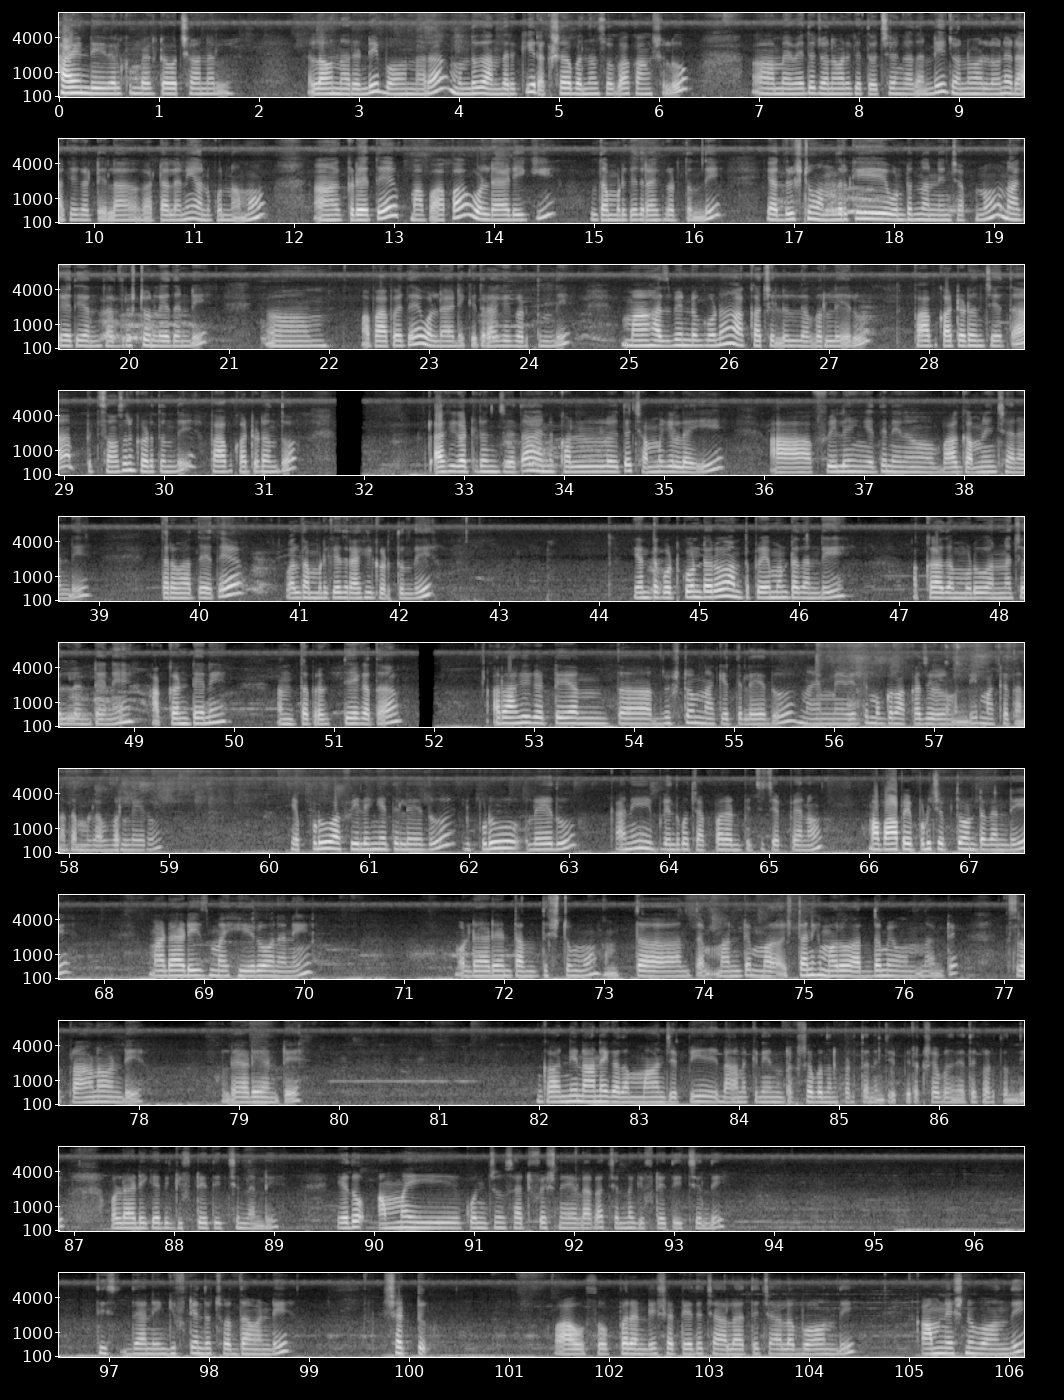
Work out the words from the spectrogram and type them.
Hi అండి welcome back to our channel ఎలా ఉన్నారండి? బాగున్నారా? ముందుగా అందరికీ రక్షాబంధన్ శుభాకాంక్షలు. మేమైతే జొన్నవాడికి అయితే వచ్చాం కదండి. జొన్నవాడలోనే రాఖీ కట్టేలా కట్టాలని అనుకున్నాము. ఇక్కడైతే మా పాప వాళ్ళ డాడీకి వాళ్ళ తమ్ముడికి అయితే రాఖీ కడుతుంది. ఈ అదృష్టం అందరికీ ఉంటుందని నేను చెప్పను. నాకైతే అంత అదృష్టం లేదండి. మా పాప అయితే వాళ్ళ డాడీకి అయితే రాఖీ కడుతుంది. మా హస్బెండ్కి కూడా అక్క చెల్లెళ్ళు ఎవరు లేరు. పాప కట్టడం చేత ప్రతి సంవత్సరం కడుతుంది పాప కట్టడంతో. రాఖీ కట్టడం చేత ఆయన కళ్ళు అయితే చెమ్మగిల్లాయి. ఆ ఫీలింగ్ అయితే నేను బాగా గమనించానండి. తర్వాత అయితే వాళ్ళ తమ్ముడికి అయితే రాఖీ కడుతుంది. ఎంత కొట్టుకుంటారో అంత ప్రేమ ఉంటుందండి. అక్క తమ్ముడు అన్న చెల్లి అంటేనే అక్క అంటేనే అంత ప్రత్యేకత. రాగి గట్టే కట్టే అంత అదృష్టం నాకైతే లేదు. మేమైతే ముగ్గురు అక్క చెల్లెమండి మాకే తన తమ్ముళ్ళు ఎవ్వరు లేరు. ఎప్పుడూ ఆ ఫీలింగ్ అయితే లేదు. ఇప్పుడు లేదు. కానీ ఇప్పుడు ఎందుకో చెప్పాలనిపించి చెప్పాను. మా పాప ఎప్పుడు చెప్తూ ఉంటుందండి మా డాడీ ఈజ్ మై హీరో అని వాళ్ళ డాడీ అంటే అంత ఇష్టము. అంత అంత అంటే ఇష్టానికి మరో అర్థమే ఉందంటే అసలు ప్రాణం అండి. వాళ్ళ డాడీ అంటే ఇంకా అన్నీ నానే కదమ్మా అని చెప్పి నాన్నకి నేను రక్షాబంధన్ కడతానని చెప్పి రక్షాబంధన్ అయితే కడుతుంది. వాళ్ళ డాడీకి అయితే గిఫ్ట్ అయితే ఇచ్చిందండి. ఏదో అమ్మాయి కొంచెం సాటిస్ఫాక్షన్ అయ్యేలాగా చిన్న గిఫ్ట్ అయితే ఇచ్చింది. తీస్ దాని గిఫ్ట్ ఏందో చూద్దామండి. షర్ట్. వావ్ సూపర్ అండి. షర్ట్ అయితే చాలా అయితే చాలా బాగుంది. కాంబినేషన్ బాగుంది.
